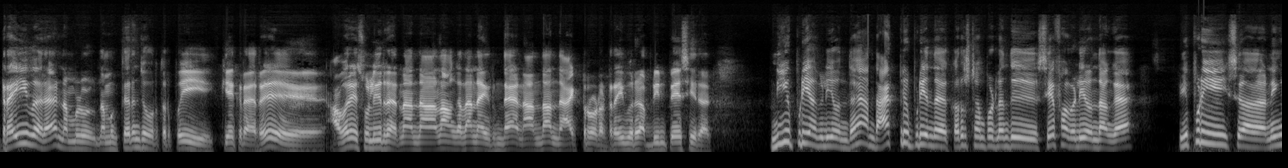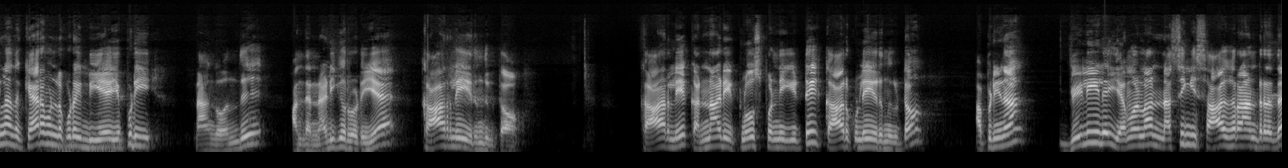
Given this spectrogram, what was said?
டிரைவரை நம்ம நமக்கு தெரிஞ்ச ஒருத்தர் போய் கேட்குறாரு அவரே சொல்லிடுறாரு நான் நான் அங்கே தானே இருந்தேன். நான் தான் அந்த ஆக்டரோட டிரைவர் அப்படின்னு பேசிடுறாரு. நீ எப்படியா வெளியே வந்த? அந்த ஆக்டர் எப்படி அந்த கரூர் ஸ்டாம்பட்லேருந்து சேஃபாக வெளியே வந்தாங்க? எப்படி ச- அந்த கேரவனில் கூட இல்லையே? எப்படி? நாங்கள் வந்து அந்த நடிகருடைய கார்லேயே இருந்துக்கிட்டோம் கார்லேயே கண்ணாடியை க்ளோஸ் பண்ணிக்கிட்டு காருக்குள்ளேயே இருந்துக்கிட்டோம் அப்படின்னா வெளியில எவன்லாம் நசுங்கி சாகுறான்றத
